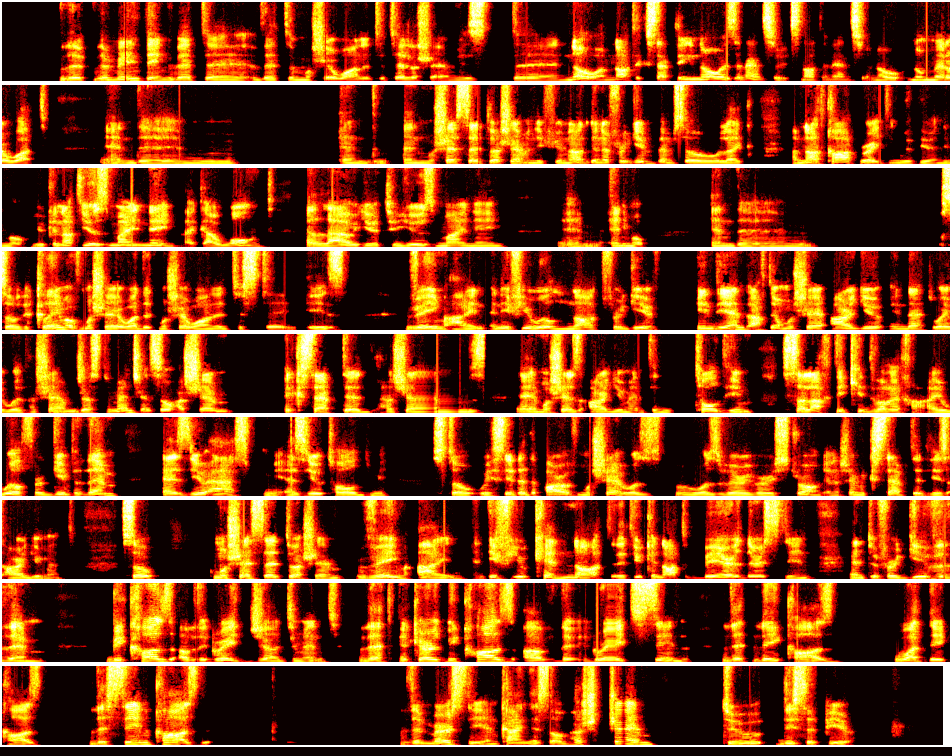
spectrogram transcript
the, the main thing that, uh, that Moshe wanted to tell Hashem is uh, no, I'm not accepting no as an answer. It's not an answer, no, no matter what. And um, and and Moshe said to Hashem, and if you're not to forgive them, so like I'm not cooperating with you anymore. You cannot use my name. Like I won't allow you to use my name um, anymore. And um, so the claim of Moshe, what that Moshe wanted to say is, Veim ein, and if you will not forgive, in the end, after Moshe argued in that way with Hashem, just to mention, so Hashem accepted Hashem's uh, Moshe's argument and told him, "Salachti kidvarecha, I will forgive them as you asked me, as you told me." So we see that the power of Moshe was was very very strong, and Hashem accepted his argument. So Moshe said to Hashem, "Veim ein," and if you cannot, that you cannot bear their sin and to forgive them because of the great judgment, that occurred because of the great sin that they caused. What they caused, the sin caused the mercy and kindness of Hashem to disappear.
